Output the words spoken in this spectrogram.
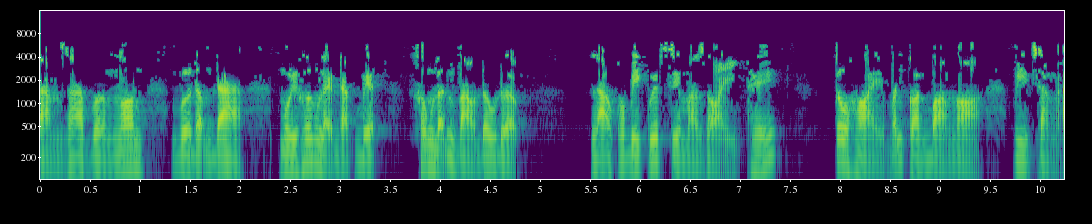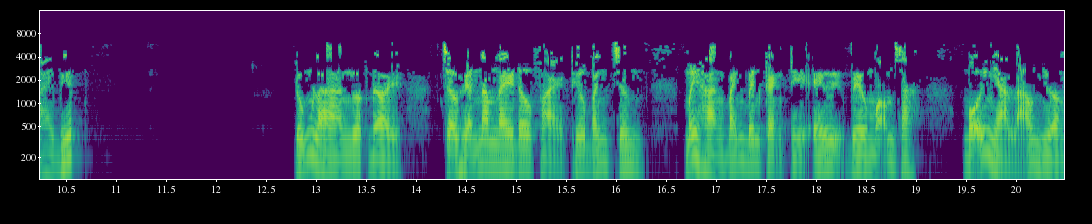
làm ra vừa ngon, vừa đậm đà, mùi hương lại đặc biệt, không lẫn vào đâu được. Lão có bí quyết gì mà giỏi thế? Câu hỏi vẫn còn bỏ ngỏ vì chẳng ai biết. Đúng là ngược đời, chợ huyện năm nay đâu phải thiếu bánh trưng, mấy hàng bánh bên cạnh thì ế vêu mõm ra, mỗi nhà lão nhường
